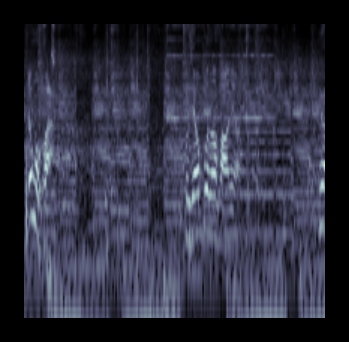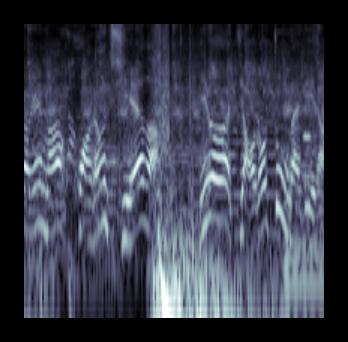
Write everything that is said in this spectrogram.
这么快？不行，不能防你。一会儿给你们晃成茄子，一个个脚都种在地上。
